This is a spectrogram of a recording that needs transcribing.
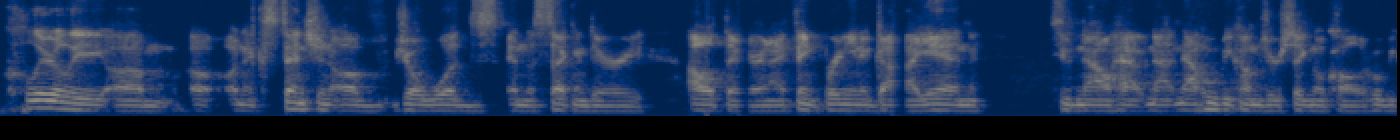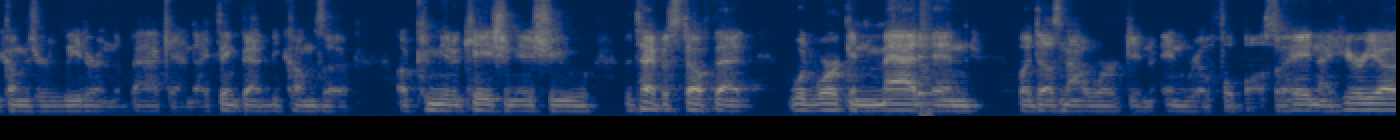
clearly um, a, an extension of joe woods in the secondary out there. And I think bringing a guy in to now have now, now who becomes your signal caller, who becomes your leader in the back end, I think that becomes a, a communication issue, the type of stuff that would work in Madden but does not work in, in real football. So Hayden, I hear you.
